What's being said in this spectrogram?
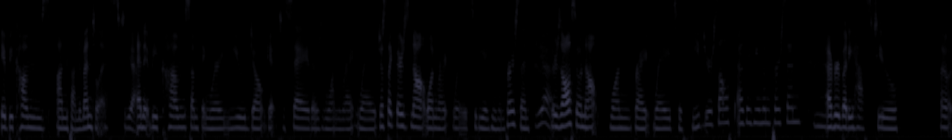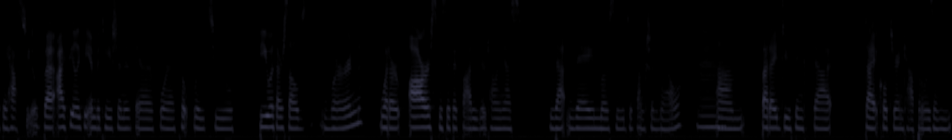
it becomes unfundamentalist. Yeah. And it becomes something where you don't get to say there's one right way. Just like there's not one right way to be a human person, yeah. there's also not one right way to feed yourself as a human person. Mm. Everybody has to I don't say has to, but I feel like the invitation is there for us hopefully to be with ourselves, learn what our our specific bodies are telling us that they most need to function well. Mm. Um, but I do think that diet culture and capitalism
